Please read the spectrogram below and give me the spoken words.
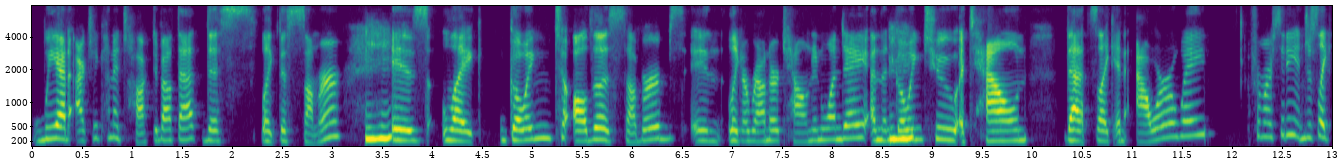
we had actually kind of talked about that this like this summer Mhm. is like going to all the suburbs in like around our town in one day and then Mhm. going to a town that's like an hour away from our city and just like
